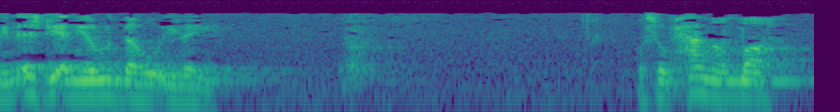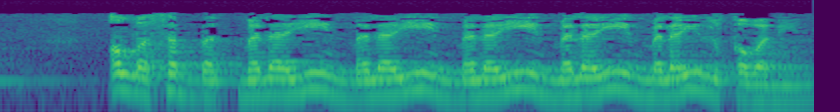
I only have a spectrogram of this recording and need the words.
من أجل أن يرده إليه. وسبحان الله الله ثبت ملايين ملايين ملايين ملايين ملايين القوانين.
